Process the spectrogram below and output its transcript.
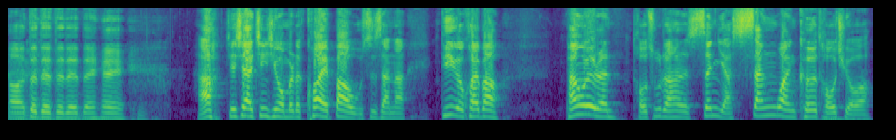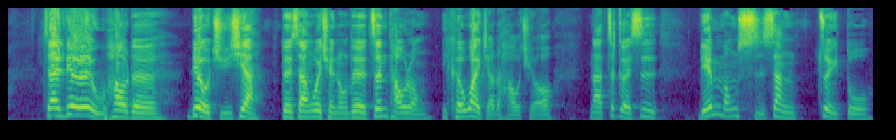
哦，对对对对对，嘿。好，接下来进行我们的快报五四三啦。第一个快报，潘威伦投出了他的生涯三万颗投球啊，在六月五号的六局下对上味全龙队的曾桃荣一颗外角的好球，那这个是联盟史上最多，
